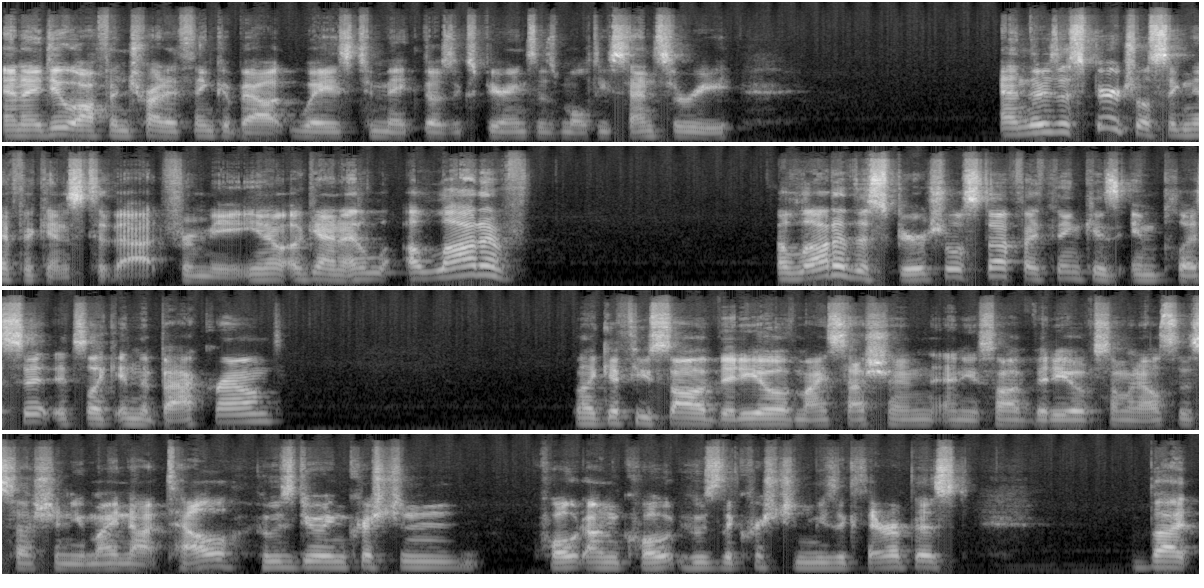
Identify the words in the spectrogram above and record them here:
And I do often try to think about ways to make those experiences multisensory. and there's a spiritual significance to that for me. You know, again, a, a lot of a lot of the spiritual stuff I think is implicit. It's like in the background. Like if you saw a video of my session and you saw a video of someone else's session, you might not tell who's doing Christian quote unquote, who's the Christian music therapist. But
